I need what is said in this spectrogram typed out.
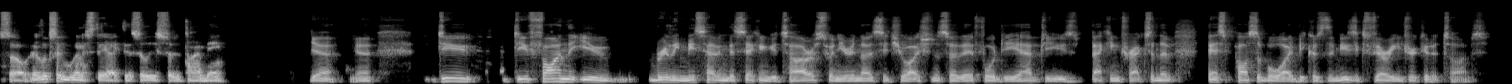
So it looks like we're going to stay like this, at least for the time being. Yeah, yeah. Do you do you find that you really miss having the second guitarist when you're in those situations? So therefore, do you have to use backing tracks in the best possible way because the music's very intricate at times?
